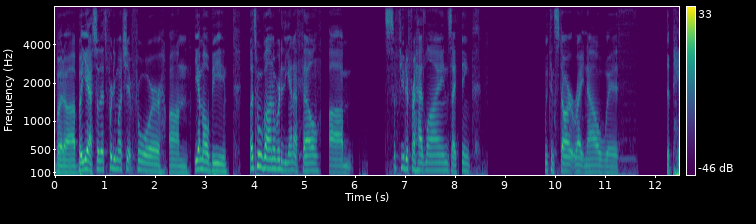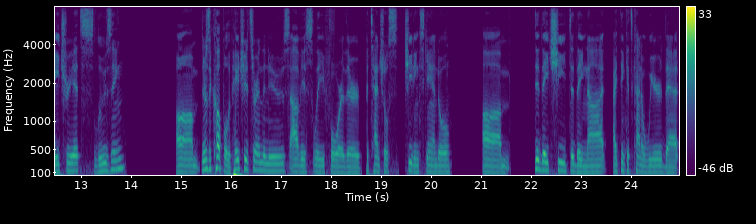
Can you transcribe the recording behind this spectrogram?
But uh, but yeah, so that's pretty much it for um the MLB. Let's move on over to the NFL. Um, it's a few different headlines. I think we can start right now with the Patriots losing. Um, there's a couple. The Patriots are in the news, obviously, for their potential cheating scandal. Um, did they cheat? Did they not? I think it's kind of weird that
